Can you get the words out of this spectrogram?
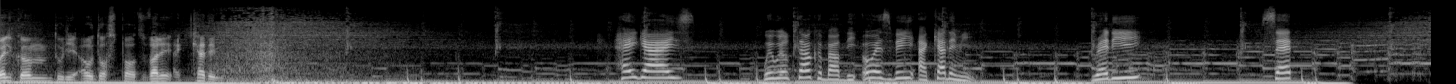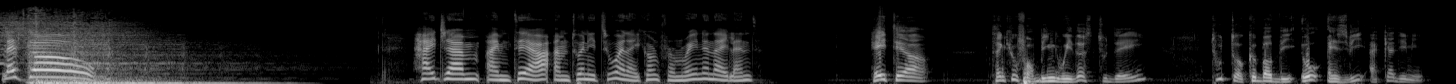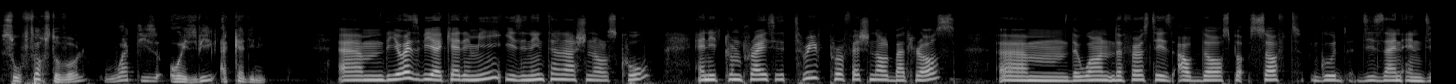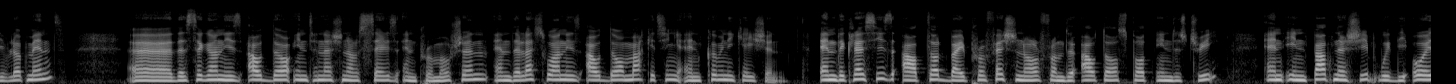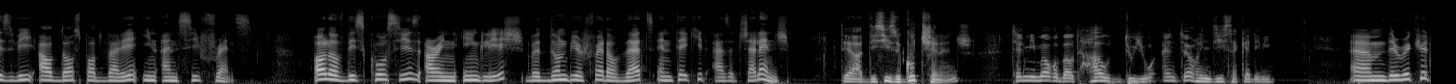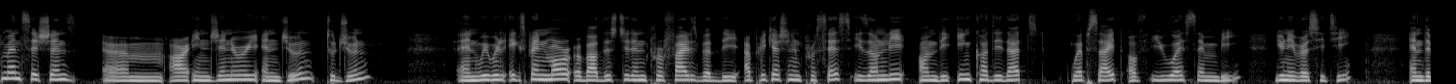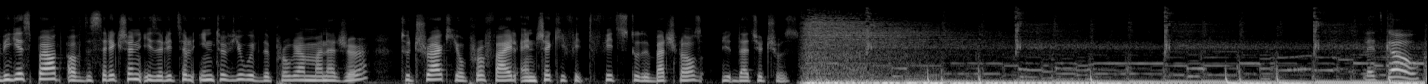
Welcome to the Outdoor Sports Valley Academy. Hey guys! We will talk about the OSV Academy. Ready? Set? Let's go! Hi Jam, I'm Thea, I'm 22 and I come from Reunion Island. Hey Thea, thank you for being with us today to talk about the OSV Academy. So, first of all, what is OSV Academy? Um, the OSV Academy is an international school and it comprises three professional bachelors. Um, the one, the first is outdoor sp- soft good design and development. Uh, the second is outdoor international sales and promotion, and the last one is outdoor marketing and communication. And the classes are taught by professionals from the outdoor sport industry and in partnership with the OSV Outdoor Sport Valley in Annecy, France. All of these courses are in English, but don't be afraid of that and take it as a challenge. Thea, this is a good challenge. Tell me more about how do you enter in this academy? Um, the recruitment sessions um, are in January and June to June, and we will explain more about the student profiles. But the application process is only on the eCandidat website of USMB University. And the biggest part of the selection is a little interview with the program manager to track your profile and check if it fits to the bachelors that you choose. Let's go!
